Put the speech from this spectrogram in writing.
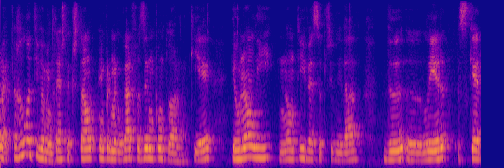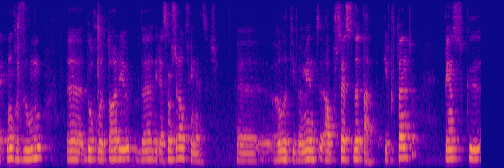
bem, relativamente a esta questão, em primeiro lugar, fazer um ponto de ordem, que é, eu não li, não tive essa possibilidade de uh, ler sequer um resumo uh, do relatório da Direção-Geral de Finanças uh, relativamente ao processo da TAP. E, portanto, penso que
